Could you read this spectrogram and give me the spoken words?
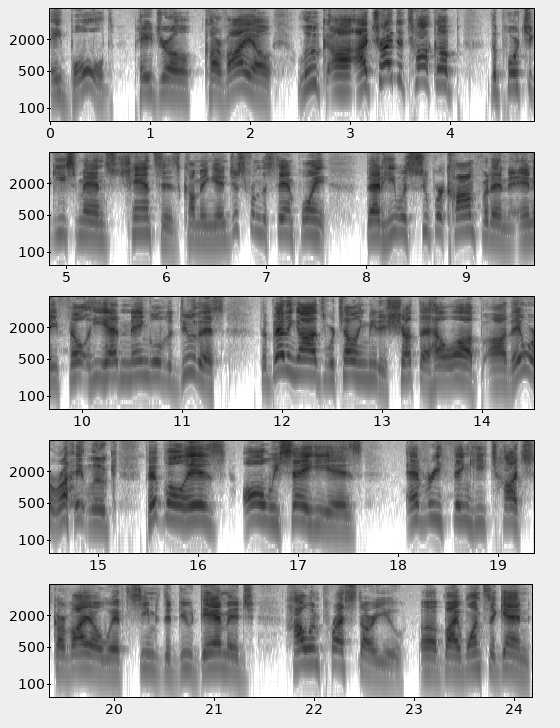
a bold Pedro Carvalho. Luke, uh, I tried to talk up the Portuguese man's chances coming in, just from the standpoint that he was super confident and he felt he had an angle to do this. The betting odds were telling me to shut the hell up. Uh, they were right, Luke. Pitbull is all we say he is. Everything he touched Carvalho with seems to do damage. How impressed are you uh, by once again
